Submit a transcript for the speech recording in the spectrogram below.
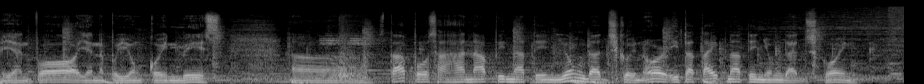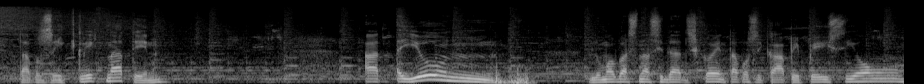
Ayan po, ayan na po yung Coinbase. Ah, tapos hahanapin natin yung Dogecoin or ita-type natin yung Dogecoin. Tapos i-click natin at ayun lumabas na si Dogecoin tapos i-copy paste yung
